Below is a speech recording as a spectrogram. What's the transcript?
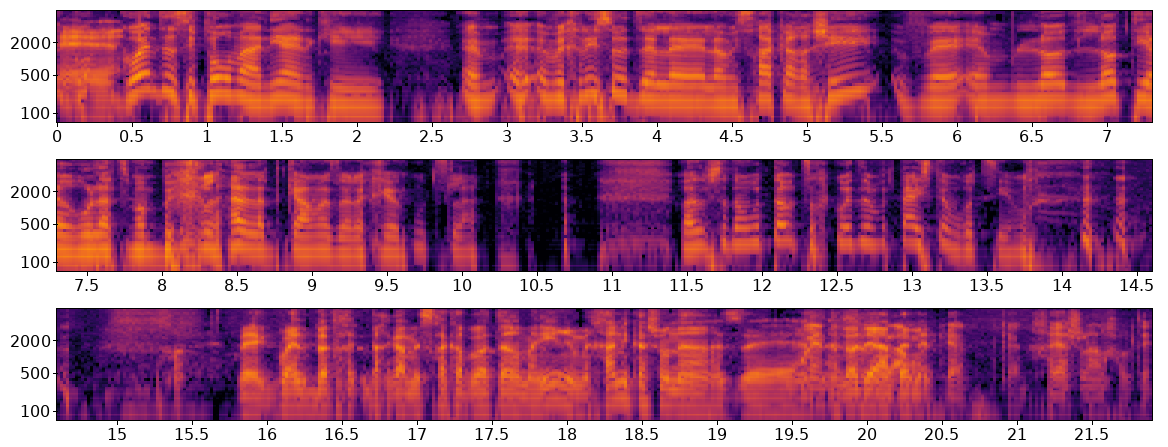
אה, גוונט זה סיפור מעניין, כי... הם, הם הכניסו את זה למשחק הראשי, והם לא, לא תיארו לעצמם בכלל עד כמה זה הולך להיות מוצלח. ואז פשוט אמרו, טוב, צחקו את זה מתי שאתם רוצים. נכון. וגוונט דרך אגב משחק הרבה יותר מהיר עם מכניקה שונה, אז אה, אני לא יודע באמת. כן, כן, חיה שונה לחלוטין.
